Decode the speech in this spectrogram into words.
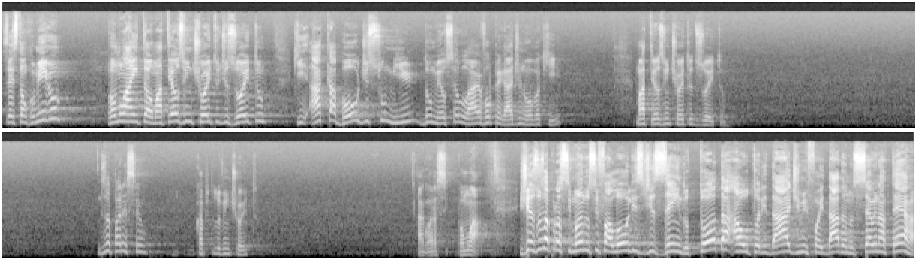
Vocês estão comigo? Vamos lá então, Mateus 28, 18 que acabou de sumir do meu celular. Vou pegar de novo aqui. Mateus 28, 18. Desapareceu. Capítulo 28. Agora sim, vamos lá. Jesus, aproximando-se, falou-lhes, dizendo: Toda a autoridade me foi dada no céu e na terra.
